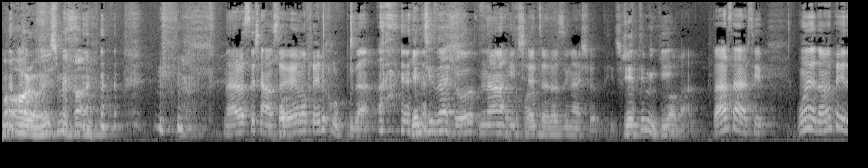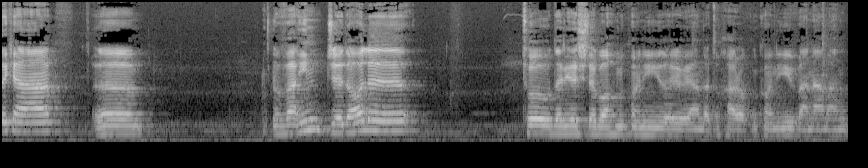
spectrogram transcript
ما آرامش می‌خوایم. نه راستش همسایه ما خیلی خوب بودن. یعنی چیز نشد؟ نه هیچ اعتراضی نشد هیچ جدی میگی؟ واقعا. بر ترتیب اون ادامه پیدا کرد و این جدال تو داری اشتباه می‌کنی داری آینده تو خراب می‌کنی و نه من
